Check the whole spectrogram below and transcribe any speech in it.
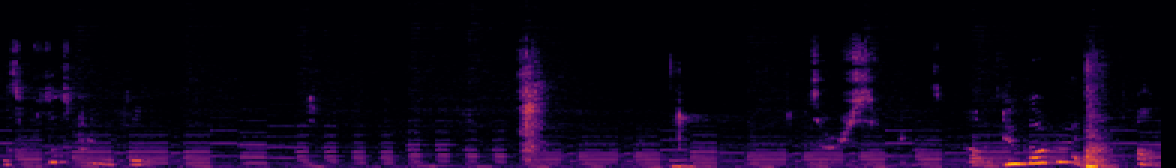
This looks pretty fun. Oh, do go good. Oh,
